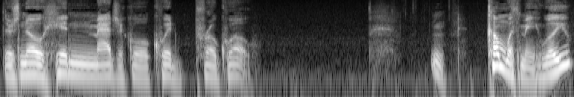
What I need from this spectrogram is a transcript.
There's no hidden magical quid pro quo. Hmm. Come with me, will you?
